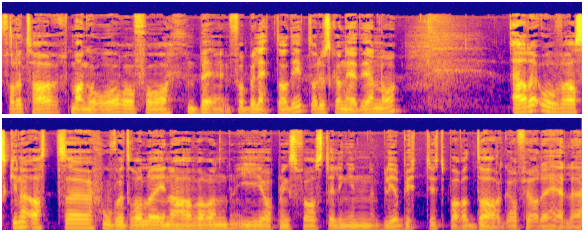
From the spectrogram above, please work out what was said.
For det tar mange år å få, billetter dit, og du skal ned igjen nå. Er det overraskende at hovedrolleinnehaveren i åpningsforestillingen blir byttet bare dager før det hele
